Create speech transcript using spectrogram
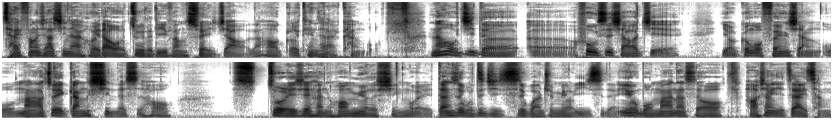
才放下心来回到我住的地方睡觉，然后隔天才来看我。然后我记得，呃，护士小姐。”有跟我分享，我麻醉刚醒的时候做了一些很荒谬的行为，但是我自己是完全没有意识的，因为我妈那时候好像也在场。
